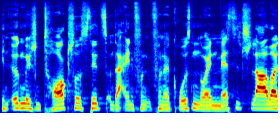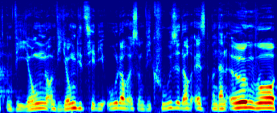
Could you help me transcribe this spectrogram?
in irgendwelchen Talkshows sitzt und da einen von, von einer großen neuen Message labert und wie jung und wie jung die CDU doch ist und wie cool sie doch ist und dann irgendwo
